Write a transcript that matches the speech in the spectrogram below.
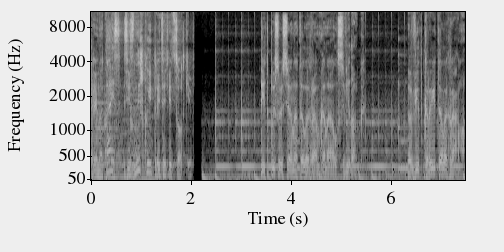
Ренотайз зі знижкою 30%. Підписуйся на телеграм-канал Свідок. Відкрий телеграму.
